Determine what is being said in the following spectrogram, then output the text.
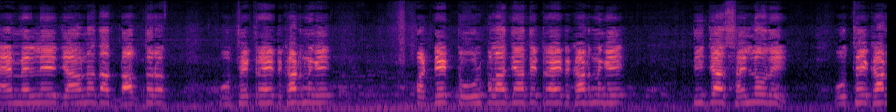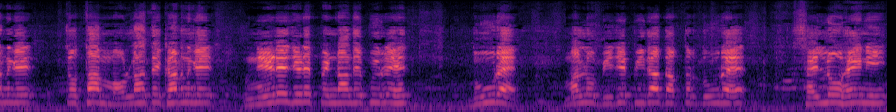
ਐਮਐਲਏ ਜਾਂ ਉਹਨਾਂ ਦਾ ਦਫ਼ਤਰ ਉੱਥੇ ਟਰੈਕਟ ਖੜਨਗੇ, ਵੱਡੇ ਟੋਲ ਪਲਾਜ਼ਿਆਂ ਤੇ ਟਰੈਕਟ ਖੜਨਗੇ, ਤੀਜਾ ਸੈਲੋ ਦੇ ਉੱਥੇ ਖੜਨਗੇ, ਚੌਥਾ ਮੌਲਾਂ ਤੇ ਖੜਨਗੇ ਨੇੜੇ ਜਿਹੜੇ ਪਿੰਡਾਂ ਦੇ ਕੋਈ ਰਹੇ, ਦੂਰ ਹੈ। ਮੰਨ ਲਓ ਬੀਜੇਪੀ ਦਾ ਦਫ਼ਤਰ ਦੂਰ ਹੈ, ਸੈਲੋ ਹੈ ਨਹੀਂ,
